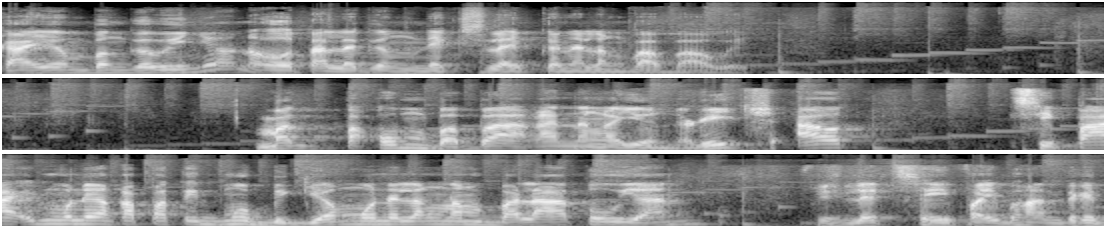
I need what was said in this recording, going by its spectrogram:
Kayang bang gawin yun? O talagang next life ka na lang babawi? Magpakumbaba ka na ngayon. Reach out. Sipain mo na yung kapatid mo. Bigyan mo na lang ng balato yan. Let's say $500.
